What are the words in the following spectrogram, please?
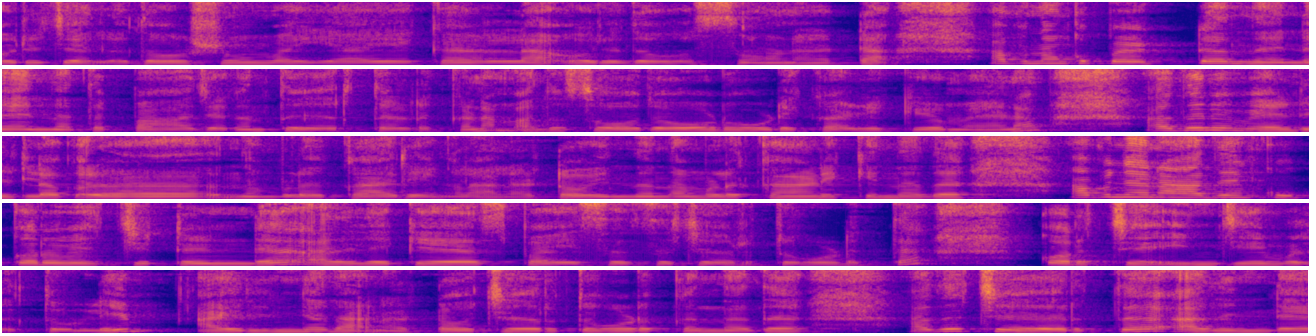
ഒരു ജലദോഷവും വയ്യായൊക്കെ ഉള്ള ഒരു ദിവസമാണ് കേട്ടോ. അപ്പോൾ നമുക്ക് പെട്ടെന്ന് തന്നെ ഇന്നത്തെ പാചകം തീർത്തെടുക്കണം. അത് സ്വതോടുകൂടി കഴിക്കുകയും വേണം. അതിന് വേണ്ടിയിട്ടുള്ള നമ്മൾ കാര്യങ്ങളാണ് കേട്ടോ ഇന്ന് നമ്മൾ കാണിക്കുന്നത്. അപ്പോൾ ഞാൻ ആദ്യം കുക്കർ വെച്ചിട്ടുണ്ട്. അതിലേക്ക് സ്പൈസസ് ചേർത്ത് കൊടുത്ത് കുറച്ച് ഇഞ്ചിയും വെളുത്തുള്ളിയും അരിഞ്ഞതാണ് കേട്ടോ ചേർത്ത് കൊടുക്കുന്നത്. അത് ചേർത്ത് അതിന്റെ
